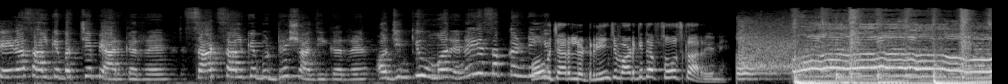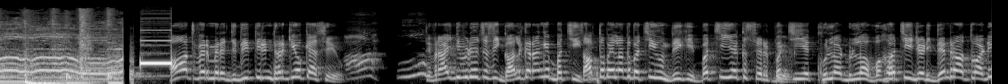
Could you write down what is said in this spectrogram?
तेरह साल के बच्चे प्यार कर रहे हैं साठ साल के बुढ़े शादी कर रहे हैं और जिनकी उम्र है ना ये सब कंडी वो बेचारे लटरीन चवाड़ के तो अफसोस कर रहे हैं हाँ तो फिर मेरे जदीद तीन हो कैसे हो? ਤੇ ਫਿਰ ਅੱਜ ਦੀ ਵੀਡੀਓ ਚ ਅਸੀਂ ਗੱਲ ਕਰਾਂਗੇ ਬੱਚੀ ਸਭ ਤੋਂ ਪਹਿਲਾਂ ਤਾਂ ਬੱਚੀ ਹੁੰਦੀ ਕੀ? ਬੱਚੀ ਇੱਕ ਸਿਰ ਬੱਚੀ ਇੱਕ ਖੁੱਲਾ ਡੁੱਲਾ ਵਾਹ। ਬੱਚੀ ਜਿਹੜੀ ਦਿਨ ਰਾਤ ਤੁਹਾਡੀ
